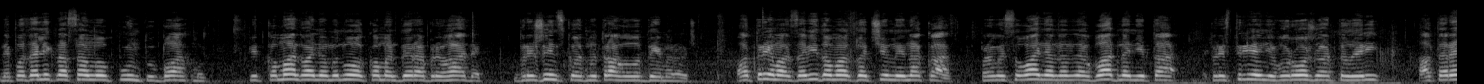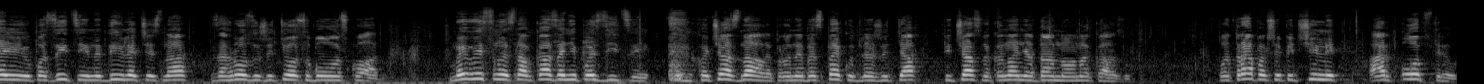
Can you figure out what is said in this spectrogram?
неподалік населеного пункту Бахмут, під командуванням минулого командира бригади Брижинського Дмитра Володимировича, отримав завідомо злочинний наказ про висування на необладнані та пристріляні ворожої артилерії артилерією позиції, не дивлячись на загрозу життю особового складу. Ми висунулись на вказані позиції, хоча знали про небезпеку для життя під час виконання даного наказу. Потрапивши під щільний артобстріл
